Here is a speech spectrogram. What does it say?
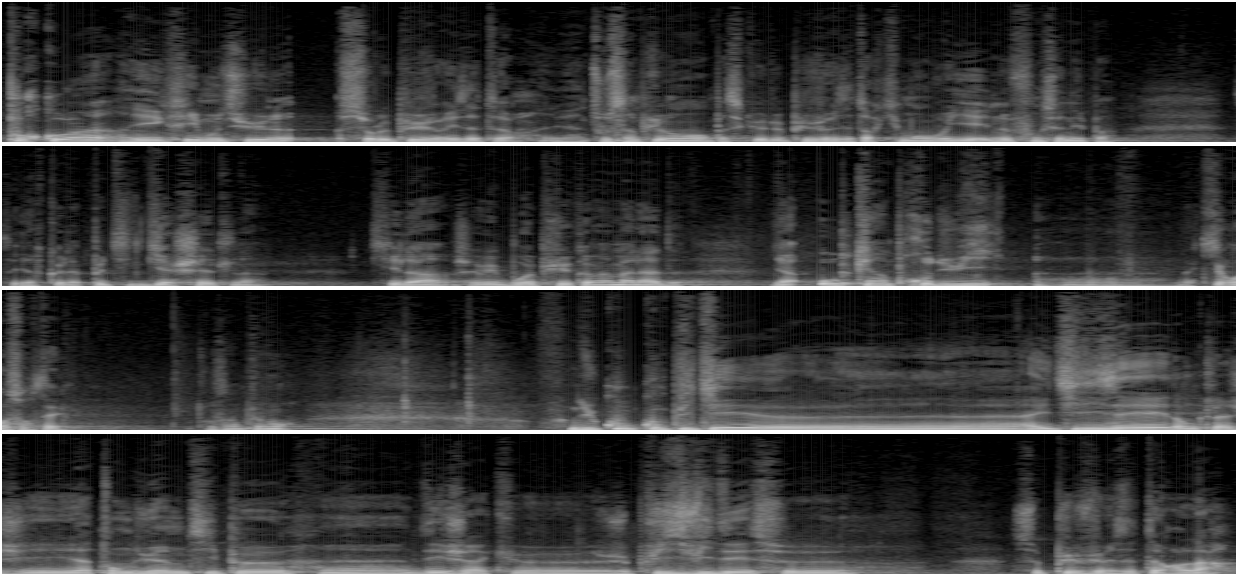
pourquoi il y a écrit Motul sur le pulvérisateur? Eh Tout simplement parce que le pulvérisateur qu'ils m'ont envoyé ne fonctionnait pas. C'est-à-dire que la petite gâchette là, qui est là, j'avais beau appuyer comme un malade, il n'y a aucun produit euh, qui ressortait, tout simplement. Du coup, compliqué euh, à utiliser. Donc là, j'ai attendu un petit peu euh, déjà que je puisse vider ce, ce pulvérisateur là.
